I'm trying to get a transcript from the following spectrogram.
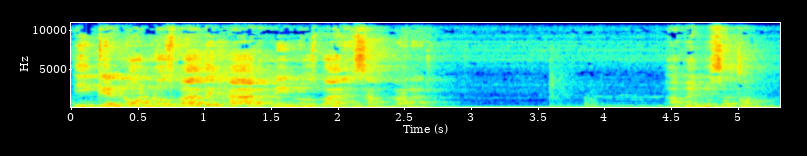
y que no nos va a dejar ni nos va a desamparar. Amén, mis hermanos.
